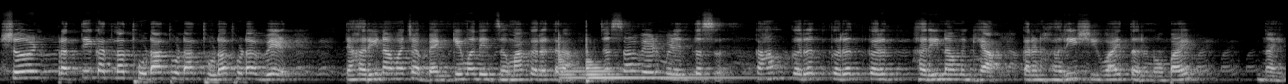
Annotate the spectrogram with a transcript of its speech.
क्षण प्रत्येकातला थोडा थोडा थोडा थोडा वेळ त्या हरिनामाच्या बँकेमध्ये जमा करत राहा. जसा वेळ मिळेल तसं काम करत करत करत हरिनाम घ्या. कारण हरीशिवाय तरणोपाय नाही.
